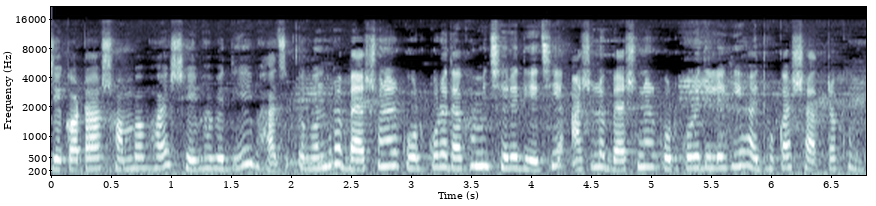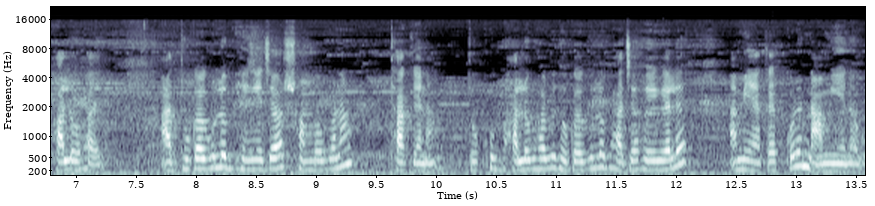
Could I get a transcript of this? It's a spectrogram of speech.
যে কটা সম্ভব হয় সেইভাবে দিয়েই ভাজবে। তো বন্ধুরা, বেসনের কোট করে দেখো আমি ছেড়ে দিয়েছি। আসলে বেসনের কোট করে দিলে কি হয়, ধোকার স্বাদটা খুব ভালো হয়। আর ধোকাগুলো ভেঙে যাওয়ার সম্ভাবনা থাকে না। তো খুব ভালোভাবে ধোকাগুলো ভাজা হয়ে গেলে আমি এক এক করে নামিয়ে নেব।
